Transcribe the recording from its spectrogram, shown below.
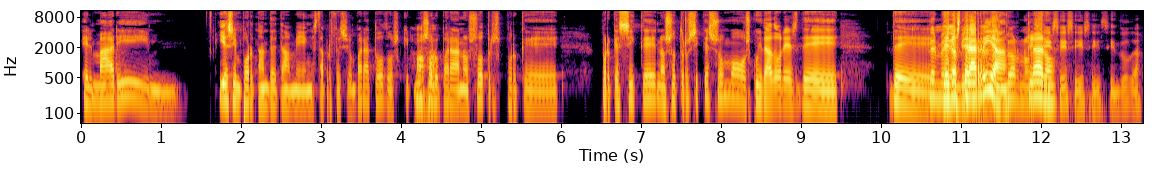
el mar y, y es importante también esta profesión para todos, no Ajá. solo para nosotros, porque, porque sí que nosotros sí que somos cuidadores de, de, Del de nuestra ría, claro. Sí, sí, sí, sí, sin duda.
